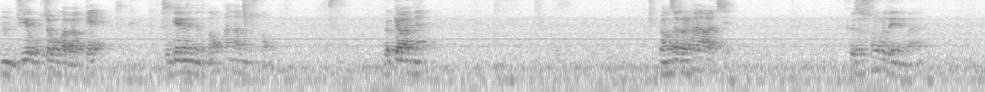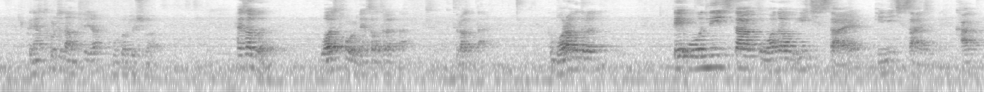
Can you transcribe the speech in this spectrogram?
음, 뒤에 목적어가 몇 개? 두 개는 능동, 하나는 수동. 몇 개 왔냐? 명사절 하나 왔지. 그래서 수동으로 돼 있는 거야. 그냥 톨드 나오면 틀려? 묶어 조심하. 해석은 was told 해석 들었다. 들었다. 그럼 뭐라고 들었니? They only stock one of each style each size. 각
